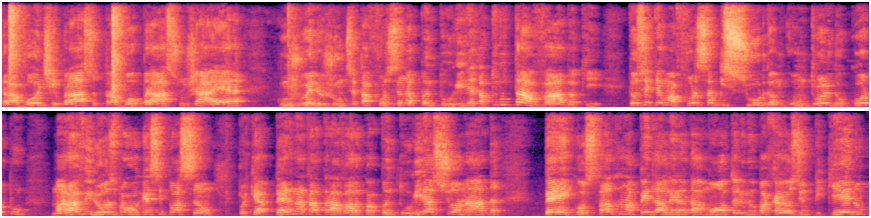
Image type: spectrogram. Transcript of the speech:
Travou antebraço, travou braço, já era. Com o joelho junto, você está forçando a panturrilha, tá tudo travado aqui. Então você tem uma força absurda, um controle do corpo maravilhoso para qualquer situação. Porque a perna está travada com a panturrilha acionada, pé encostado na pedaleira da moto ali no bacalhauzinho pequeno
